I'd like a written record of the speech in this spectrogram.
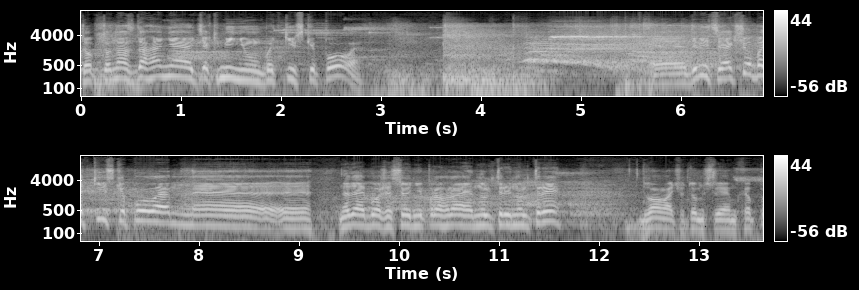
Тобто нас доганяють як мінімум батьківське поле. Е, Дивіться, якщо батьківське поле, е, е, не дай Боже, сьогодні програє 0-3-0-3, два матчі, в тому числі МХП,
